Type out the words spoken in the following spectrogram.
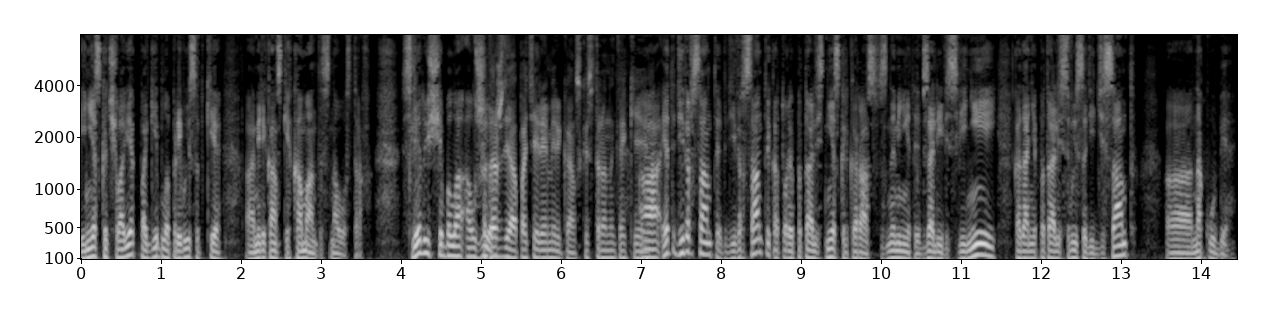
И несколько человек погибло при высадке американских командос на остров. Следующая была Алжир. Подожди, а потери американской стороны какие? А, это диверсанты. Это диверсанты, которые пытались несколько раз, знаменитые в заливе Свиней, когда они пытались высадить десант э, на Кубе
